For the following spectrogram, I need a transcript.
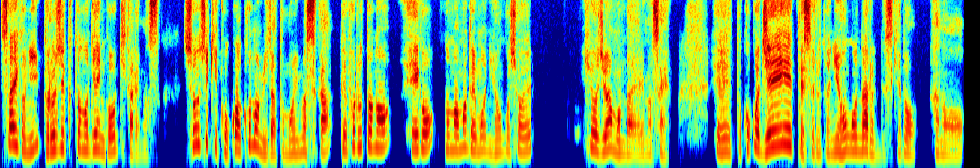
最後にプロジェクトの言語を聞かれます。正直ここは好みだと思いますが、デフォルトの英語のままでも日本語表示は問題ありません。えっ、ー、と、ここ JA ってすると日本語になるんですけど、あの、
